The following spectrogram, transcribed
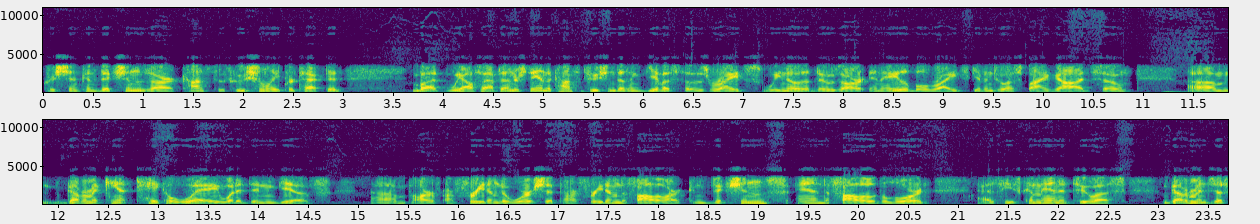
Christian convictions are constitutionally protected. But we also have to understand the Constitution doesn't give us those rights. We know that those are inalienable rights given to us by God. So um, government can't take away what it didn't give. Um, our, our freedom to worship, our freedom to follow our convictions, and to follow the Lord as He's commanded to us government just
